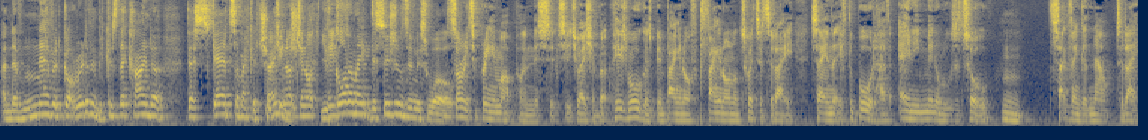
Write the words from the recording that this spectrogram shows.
and they've never got rid of him because they're kind of they're scared to make a change. Do you know- do you know what You've Piers- got to make decisions in this world. Sorry to bring him up on this situation, but Piers Morgan's been banging off, banging on on Twitter today, saying that if the board have any minerals at all, Hmm. sack Wenger now today.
